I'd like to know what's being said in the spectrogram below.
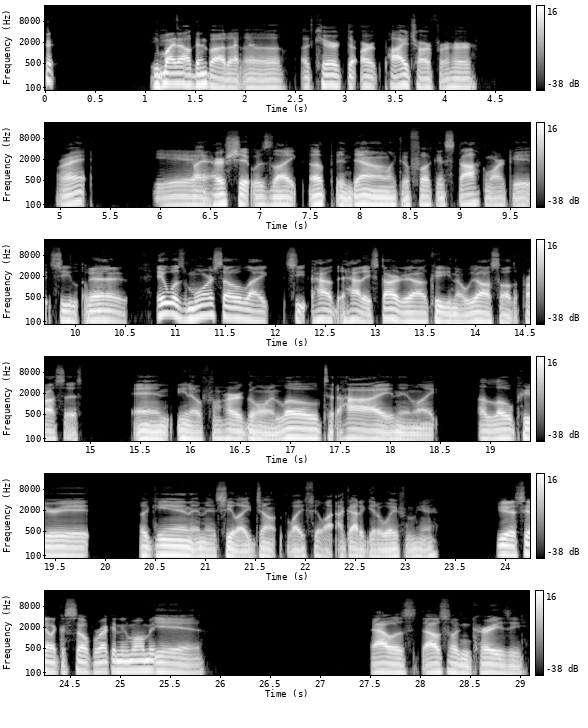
he might not. talking about a uh, a character arc pie chart for her, right? Yeah. Like her shit was like up and down like a fucking stock market. She yeah. it was more so like she how how they started out because you know we all saw the process, and you know from her going low to the high and then like a low period again, and then she like jumped like she like I got to get away from here. Yeah. She had like a self reckoning moment. Yeah, that was that was fucking crazy.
